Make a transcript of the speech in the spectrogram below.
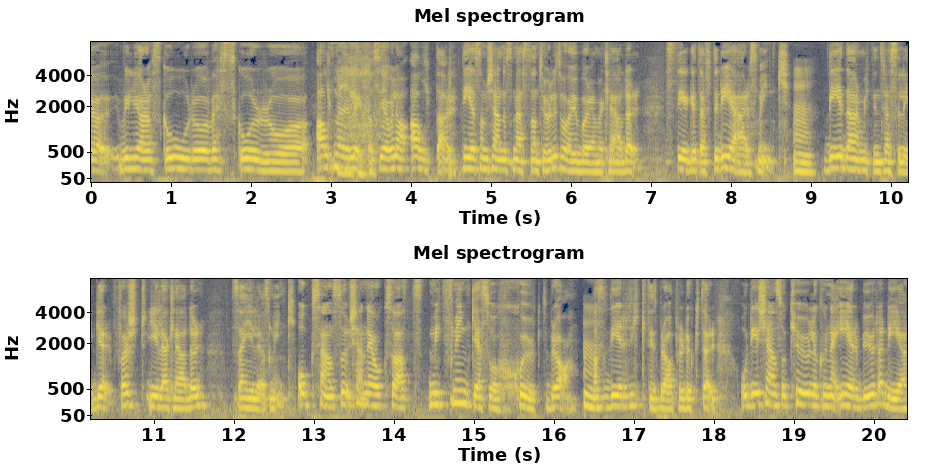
eh, vill göra skor och väskor och allt möjligt. Alltså jag vill ha allt där. Det som kändes mest naturligt var ju att börja med kläder. Steget efter det är smink. Det är där mitt intresse ligger. Först gillar jag kläder. Sen gillar jag smink. Och sen så känner jag också att mitt smink är så sjukt bra. Alltså det är riktigt bra produkter. Och det känns så kul att kunna erbjuda det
